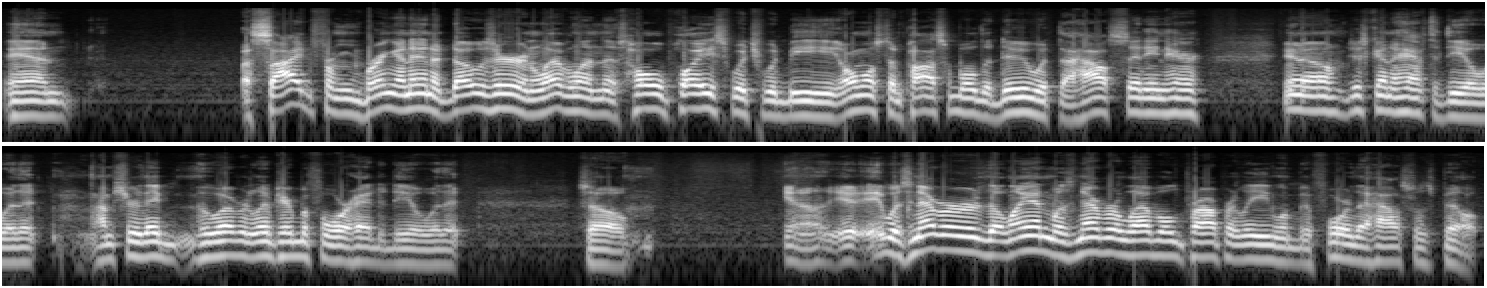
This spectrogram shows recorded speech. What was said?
And aside from bringing in a dozer and leveling this whole place, which would be almost impossible to do with the house sitting here, you know, just going to have to deal with it. I'm sure they, whoever lived here before had to deal with it. So, you know, it, it was never, the land was never leveled properly when, before the house was built.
